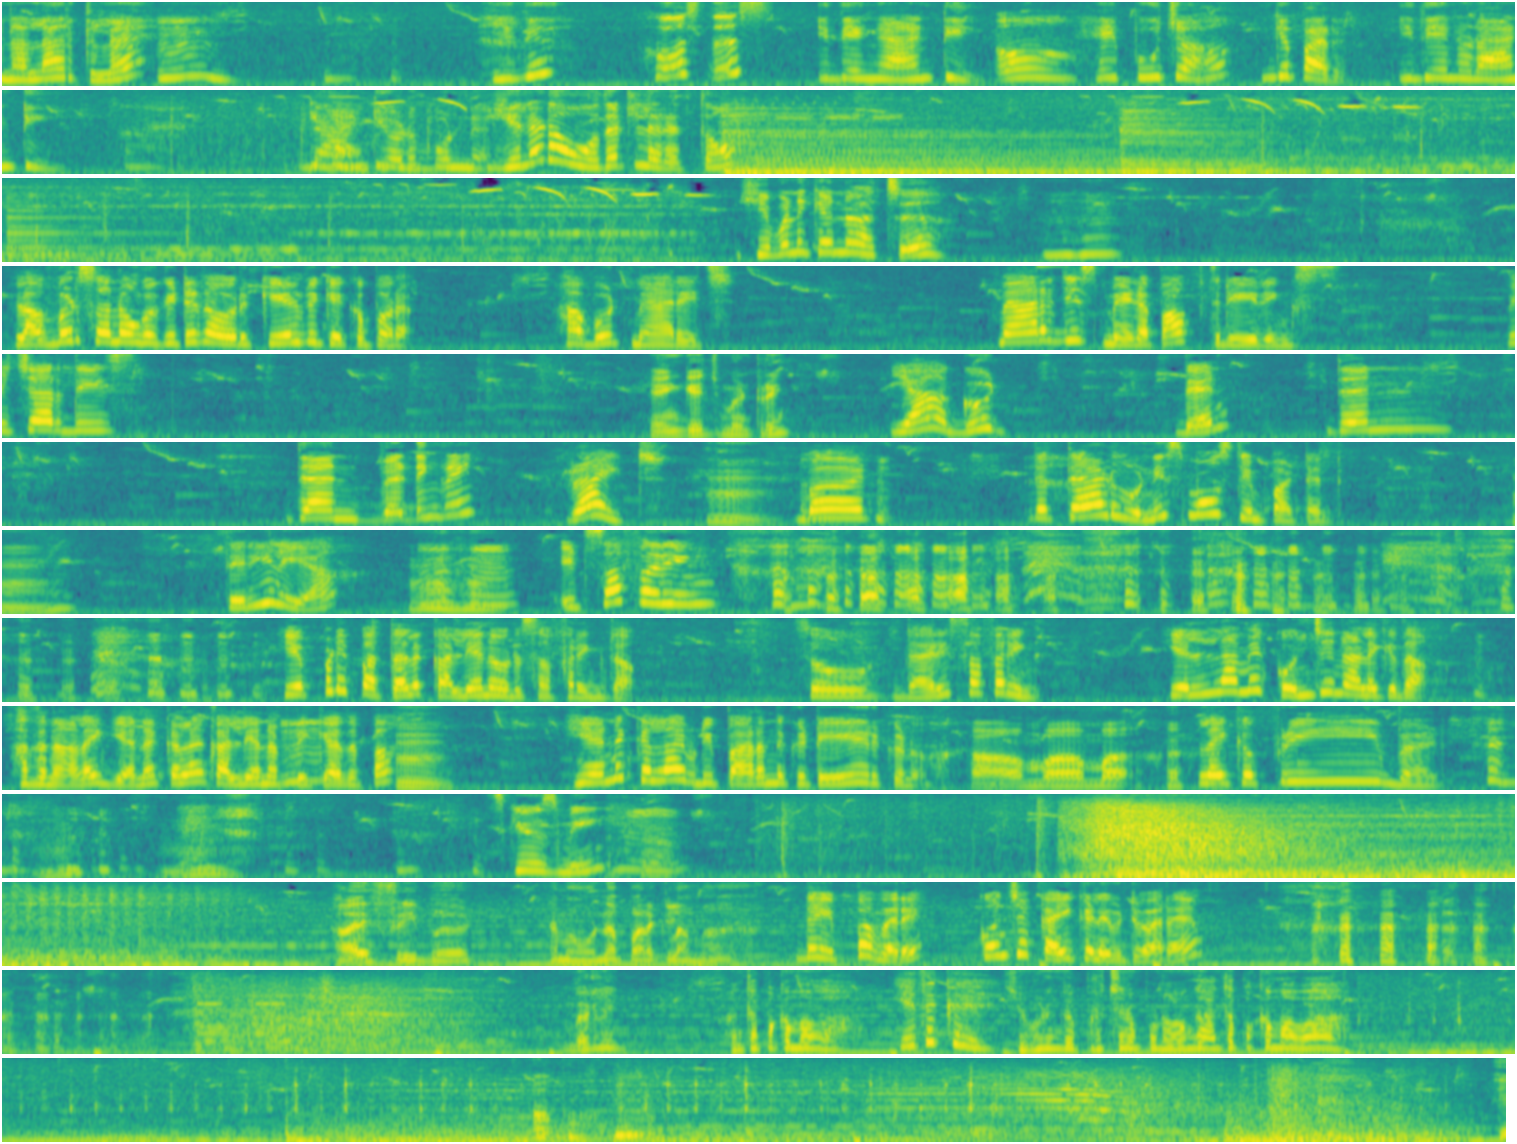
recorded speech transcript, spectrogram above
இது நல்லா இருக்குல்ல? ம். இது? ஹூஸ் திஸ் இது எங்க ஆன்ட்டி ஓ. ஹே பூஜா இங்க பாரு. இது என்னோட ஆன்ட்டி இது ஆன்ட்டியோட பொண்ணு. என்னடா உதட்டுல ரத்தம்? இவனுக்கு என்ன ஆச்சு. லவ்வர்ஸ் ஆன உங்ககிட்ட நான் ஒரு கேள்வி கேட்க போறேன். About marriage marriage is made up of three rings which are these engagement ring yeah good then then then wedding ring right hmm but the third one is most important hmm தெரியலையா? It's suffering எப்படி பார்த்தாலும் கல்யாணம் ஒரு suffering தான். So there is suffering எல்லாமே கொஞ்ச நாளைக்கு தான். அதனால எனக்கெல்லாம் கல்யாணம் பிடிக்காதப்பா. எனக்கெல்லாம் இப்படி பறந்துக்கிட்டே இருக்கணும். ஆமா ஆமா. Like a free bird excuse me. Hi free bird நம்ம ஒன்றா பறக்கலாமா? டே இப்ப வரேன் கொஞ்சம் கை கழுவிட்டு வரேன். மெர்லின் அந்த பக்கமா வா. எதுக்கு? இவனுங்க பிரச்சனை பண்ணுவாங்க. அந்த பக்கமா வா.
